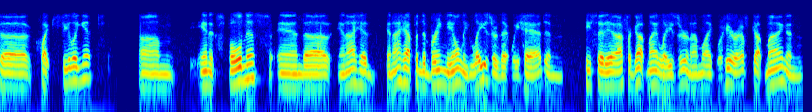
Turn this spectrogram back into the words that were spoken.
uh, quite feeling it um, in its fullness. And uh, and I had and I happened to bring the only laser that we had, and he said, "Yeah, I forgot my laser." And I'm like, "Well, here, I've got mine," and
